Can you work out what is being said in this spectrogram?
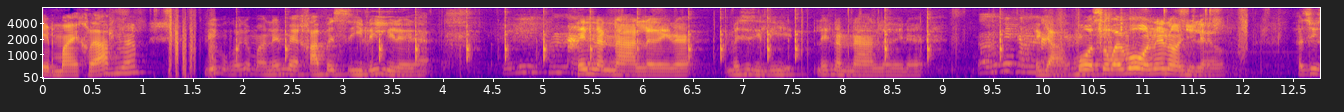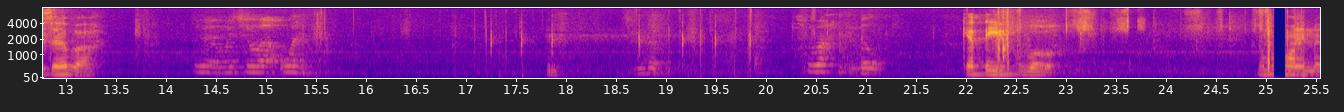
เกม Minecraft นะครับนี่ผมก็จะมาเล่น Minecraft เป็นซีรีส์เลยนะนี่ทำหนังเล่นนานๆเลยนะ ไม่ใช่ซีรีส์เล่นนานๆเลยนะน้องไม่ได้ทำหนัอย่างอย่างโมสไวโวแน่นอนอยู่แล้วแล้วชื่อเซิร์ฟเหรอเออว่าชื่อว่าอ้วนดูชื่อว่าดูแกตีฟเวอร์น้องพอเล่นไหม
